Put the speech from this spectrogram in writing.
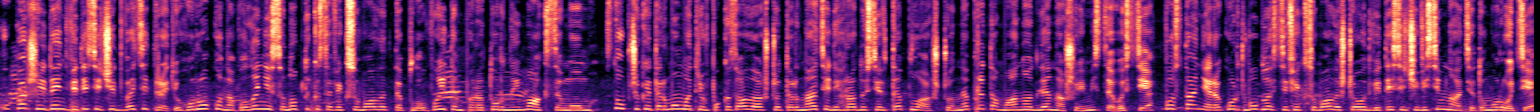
У перший день 2023 року на Волині синоптики зафіксували тепловий температурний максимум. Стовпчики термометрів показали аж 14 градусів тепла, що непритаманно для нашої місцевості. Востаннє рекорд в області фіксували ще у 2018 році.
